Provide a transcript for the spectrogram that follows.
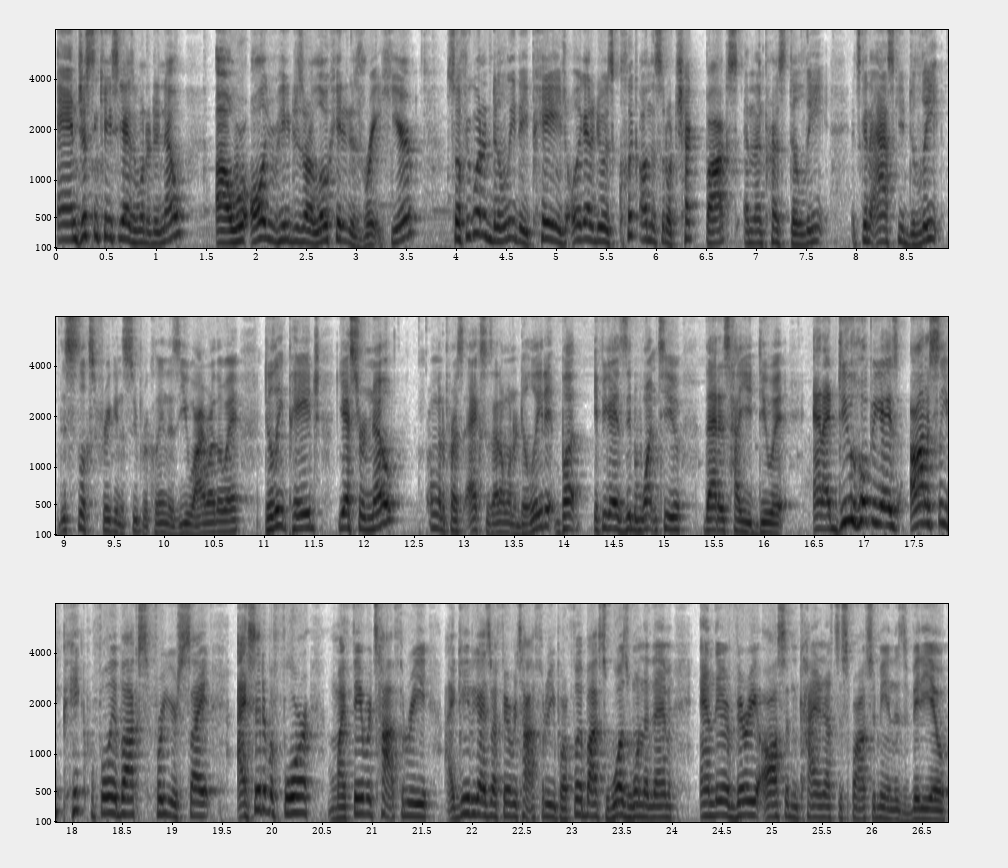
and just in case you guys wanted to know, uh, where all your pages are located is right here. So if you want to delete a page, all you got to do is click on this little checkbox and then press delete. It's going to ask you delete. This looks freaking super clean, this UI, by the way. Delete page, yes or no. I'm going to press X because I don't want to delete it. But if you guys did want to, that is how you do it. And I do hope you guys honestly pick Portfoliobox for your site. I said it before, my favorite top three. I gave you guys my favorite top three. Portfoliobox was one of them, and they were very awesome and kind enough to sponsor me in this video.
